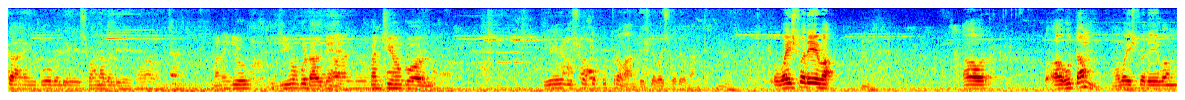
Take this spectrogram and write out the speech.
का है गो बलि है श्वाना बलि है हाँ माने जो जीवों को डालते हैं पंछियों को और ये विश्व के पुत्र मानते हैं, इसलिए वैश्वदेव मानते हैं। हम्म, तो वैश्वदेव। हम्म, और तो अहुतम अवैश्वदेवम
